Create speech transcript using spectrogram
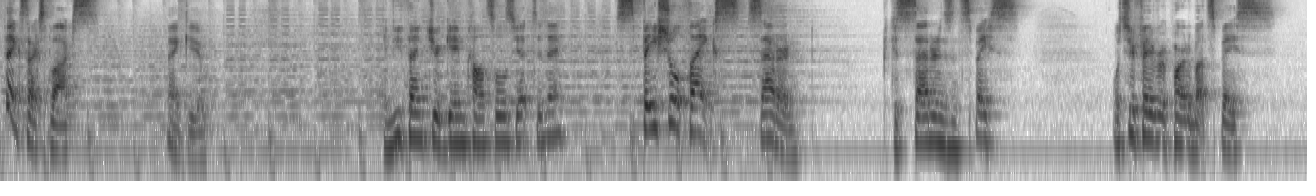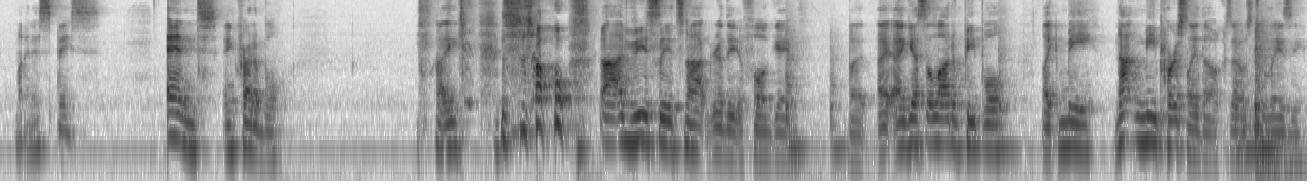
Thanks, Xbox. Thank you. Have you thanked your game consoles yet today? Spatial thanks, Saturn. Because Saturn's in space. What's your favorite part about space? Mine is space. End. incredible. Like, so, obviously it's not really a full game. But I, I guess a lot of people, like me, not me personally though, because I was too lazy.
